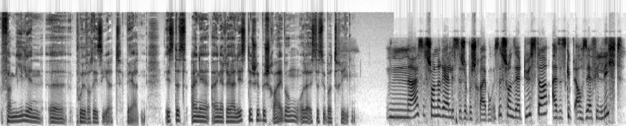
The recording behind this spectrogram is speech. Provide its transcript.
Familien äh, pulverisiert werden. Ist das eine, eine realistische Beschreibung oder ist das übertrieben? Na, es ist schon eine realistische Beschreibung. Es ist schon sehr düster, also es gibt auch sehr viel Licht,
